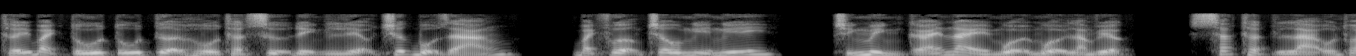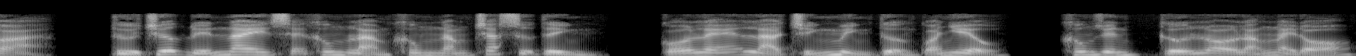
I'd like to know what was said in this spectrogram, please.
Thấy Bạch Tú Tú tựa hồ thật sự định liệu trước bộ dáng, Bạch Phượng Châu nghĩ nghĩ, chính mình cái này muội muội làm việc, xác thật là ổn thỏa, từ trước đến nay sẽ không làm không nắm chắc sự tình, có lẽ là chính mình tưởng quá nhiều, không duyên cớ lo lắng này đó.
